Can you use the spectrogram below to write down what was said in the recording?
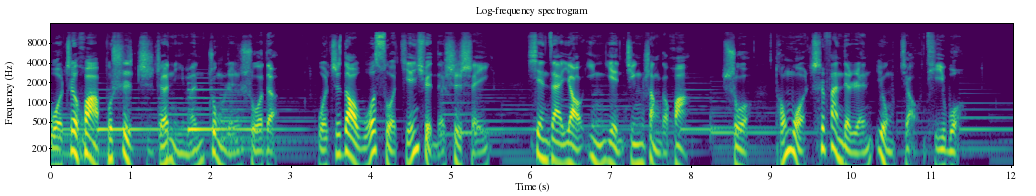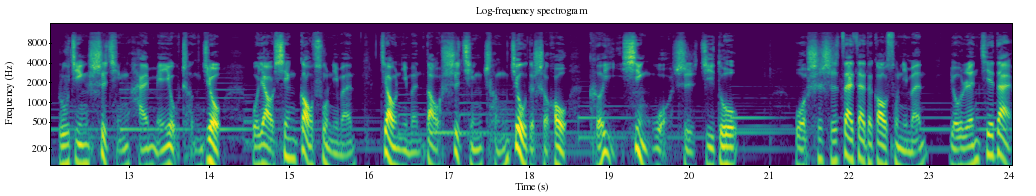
我这话不是指着你们众人说的。我知道我所拣选的是谁。现在要应验经上的话，说同我吃饭的人用脚踢我。如今事情还没有成就，我要先告诉你们，叫你们到事情成就的时候，可以信我是基督。我实实在在的告诉你们，有人接待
